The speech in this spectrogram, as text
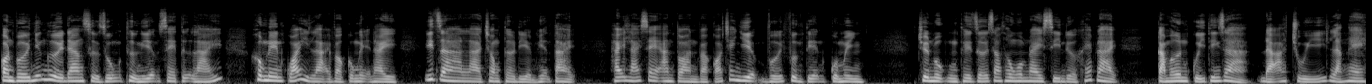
Còn với những người đang sử dụng thử nghiệm xe tự lái, không nên quá ỷ lại vào công nghệ này, ít ra là trong thời điểm hiện tại. Hãy lái xe an toàn và có trách nhiệm với phương tiện của mình. Chuyên mục Thế giới Giao thông hôm nay xin được khép lại. Cảm ơn quý thính giả đã chú ý lắng nghe.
